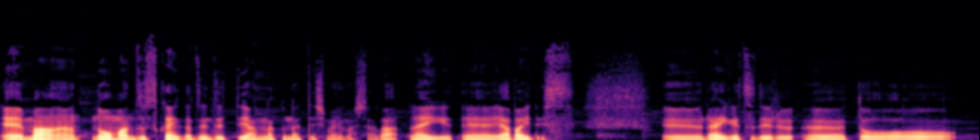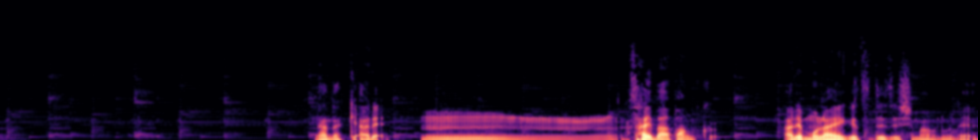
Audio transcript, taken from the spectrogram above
えー、まあ、ノーマンズスカイが全然やんなくなってしまいましたが、来月、えー、やばいです。えー、来月出る、えー、と、なんだっけ、あれ。うーん、サイバーパンク。あれも来月出てしまうので、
